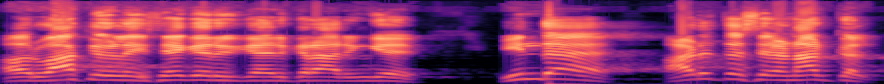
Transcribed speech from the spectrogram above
அவர் வாக்குகளை சேகரிக்க இருக்கிறார் இங்கு. இந்த அடுத்த சில நாட்கள்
